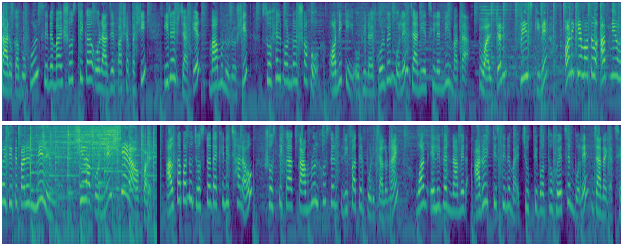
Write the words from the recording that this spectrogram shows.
তারকাবহুল সিনেমায় স্বস্তিকা ও রাজের পাশাপাশি ইরেশ জাকের মামুনুর রশিদ সোহেল মণ্ডল সহ অনেকেই অভিনয় করবেন বলে জানিয়েছিলেন নির্মাতা। ওয়ালটন ফ্রিজ কিনে অনেকের মতো আপনিও হয়ে যেতে পারেন মেলেনিয়া সেরা পণ্যের সেরা অফার। আলতাবানু জ্যোৎস্না দেখেনি ছাড়াও স্বস্তিকা কামরুল হোসেন রিফাতের পরিচালনায় ওয়ান ইলেভেন নামের আরও একটি সিনেমায় চুক্তিবদ্ধ হয়েছেন বলে জানা গেছে।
